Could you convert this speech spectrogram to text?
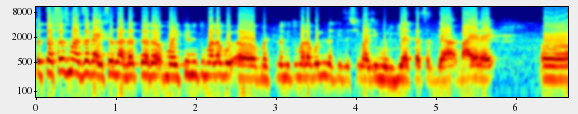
तर तसंच माझं गायचं झालं तर मैत्रिणी तुम्हाला म्हटलं मी तुम्हाला बोलू ना की जशी माझी मुलगी आता सध्या बाहेर आहे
